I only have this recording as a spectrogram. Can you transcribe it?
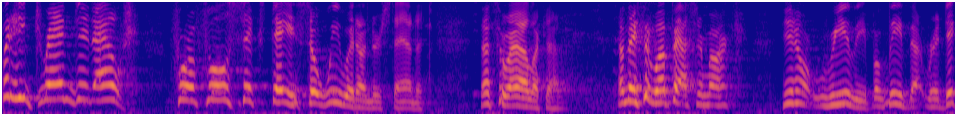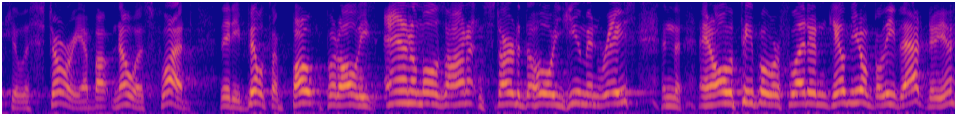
But he dragged it out for a full six days so we would understand it. That's the way I look at it. And they said, Well, Pastor Mark, you don't really believe that ridiculous story about Noah's flood that he built a boat, put all these animals on it, and started the whole human race, and, the, and all the people were flooded and killed. You don't believe that, do you?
